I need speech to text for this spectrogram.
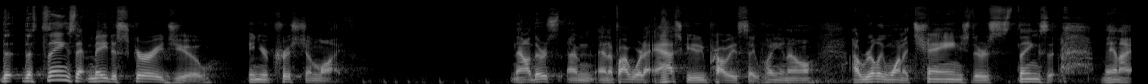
the, the things that may discourage you in your Christian life. Now, there's, and, and if I were to ask you, you'd probably say, well, you know, I really want to change. There's things that, man, I,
